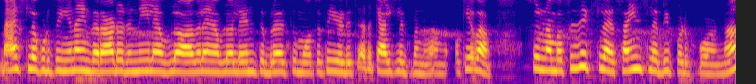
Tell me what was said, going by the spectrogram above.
மேக்ஸில் கொடுத்தீங்கன்னா இந்த ராடோட நீளம் எவ்வளோ அகலம் எவ்வளோ லென்த் பிரெத்து மொத்தத்தையும் எடுத்து அதை கால்குலேட் பண்ணுவாங்க. ஓகேவா ஸோ நம்ம ஃபிசிக்ஸில் சயின்ஸில் எப்படி படிப்போம்னா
